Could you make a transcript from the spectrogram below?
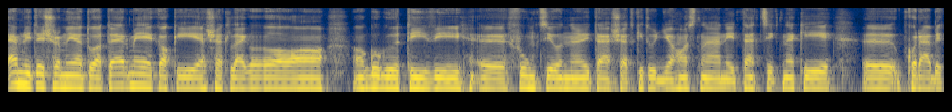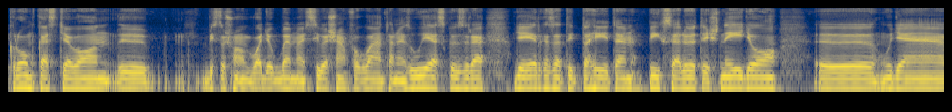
említésre méltó a termék, aki esetleg a, a Google TV funkcionalitását ki tudja használni, tetszik neki, korábbi Chromecastja van, biztosan vagyok benne, hogy szívesen fog váltani az új eszközre. Ugye érkezett itt a héten Pixel 5 és 4A, ugye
